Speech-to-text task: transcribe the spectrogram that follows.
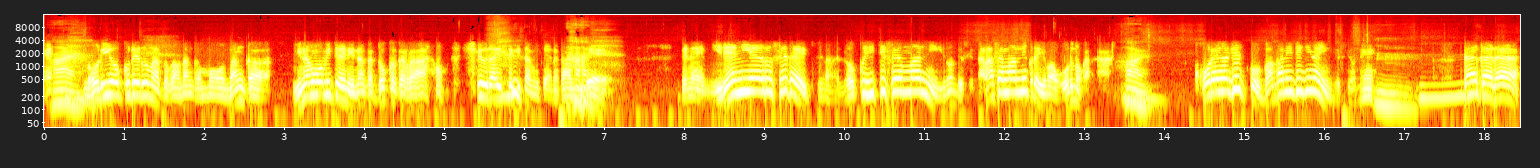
ね、はい。乗り遅れるなとか、なんかもうなんか、稲子みたいになんかどっかから 襲来してきたみたいな感じで、でね、ミレニアル世代っていうのは6、7千万人いるんですよ。7千万人くらい今おるのかな。はい。これが結構バカにできないんですよねう。ん。だから、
